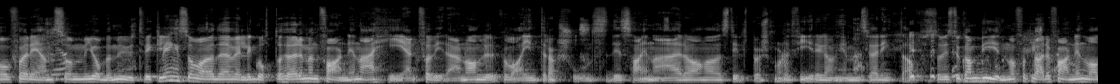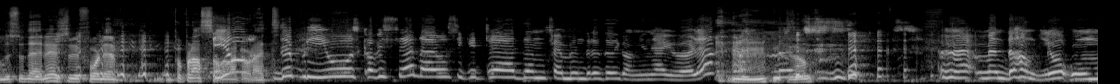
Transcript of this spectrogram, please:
Og for en som jobber med utvikling, så var jo det veldig godt å høre. Men faren din er helt forvirra her nå. Han lurer på hva interaksjonsdesign er, og han har stilt spørsmålet fire ganger mens vi har ringt deg opp. Så hvis du kan begynne med å forklare faren din hva du studerer, så vi får det på plass, hadde vært ålreit. det blir jo Skal vi se, det er jo sikkert eh, den 500. gangen jeg gjør det. Mm, men, Men det handler jo om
